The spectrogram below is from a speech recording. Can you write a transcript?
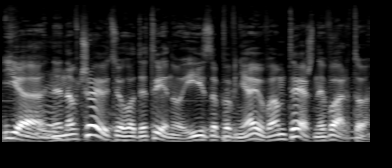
Я не навчаю цього дитину і запевняю, вам теж не варто.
